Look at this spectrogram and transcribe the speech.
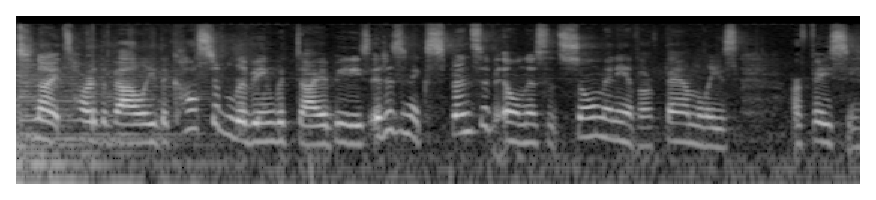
tonight's Heart of the Valley, the cost of living with diabetes. It is an expensive illness that so many of our families are facing.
